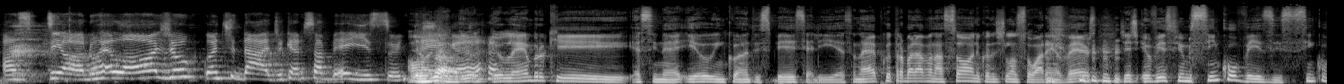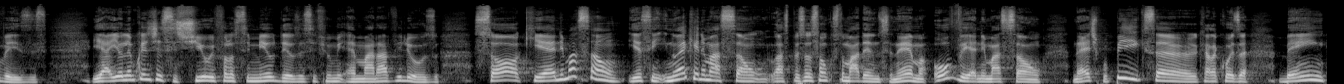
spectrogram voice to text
Assim, ó, no relógio, quantidade, eu quero saber isso. Exato. Entrega. Eu, eu lembro que, assim, né, eu, enquanto especialista, na época eu trabalhava na Sony, quando a gente lançou o Aranha Verso, gente, eu vi esse filme cinco vezes, cinco vezes. E aí eu lembro que a gente assistiu e falou assim: Meu Deus, esse filme é maravilhoso. Só que é animação. E assim, não é que animação, as pessoas são acostumadas a ir no cinema ou ver animação, né? Tipo Pixar, aquela coisa bem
